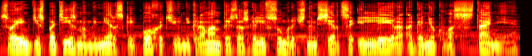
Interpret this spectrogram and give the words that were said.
Своим деспотизмом и мерзкой похотью некроманты зажгли в сумрачном сердце Иллейра огонек восстания,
